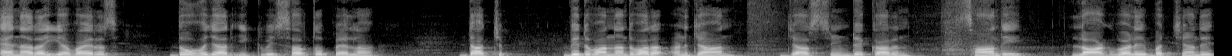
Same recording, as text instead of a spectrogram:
ਐਨਾਰਾਈਆ ਵਾਇਰਸ 2001 ਵਿੱਚ ਸਭ ਤੋਂ ਪਹਿਲਾਂ ਡੱਚ ਵਿਦਵਾਨਾਂ ਦੁਆਰਾ ਅਣਜਾਣ ਜਰਾਸੀਮ ਦੇ ਕਾਰਨ ਸਾਹ ਦੀ ਲਾਗ ਵਾਲੇ ਬੱਚਿਆਂ ਦੇ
